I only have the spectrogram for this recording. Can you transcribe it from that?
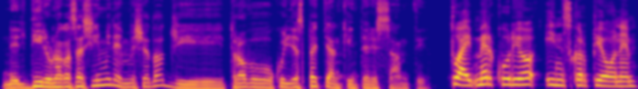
nel dire una cosa simile, invece ad oggi trovo quegli aspetti anche interessanti. Tu hai Mercurio in Scorpione,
